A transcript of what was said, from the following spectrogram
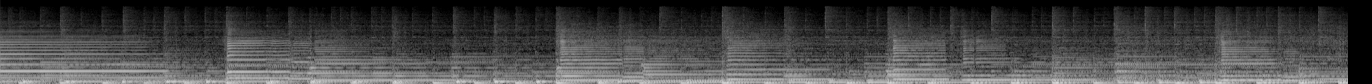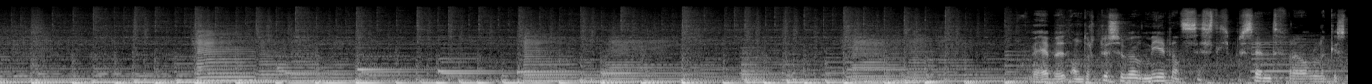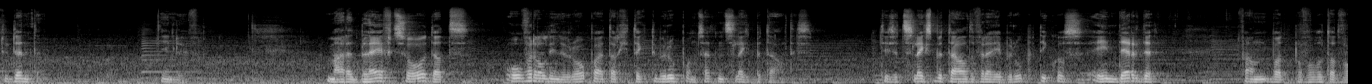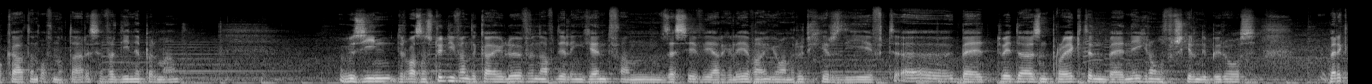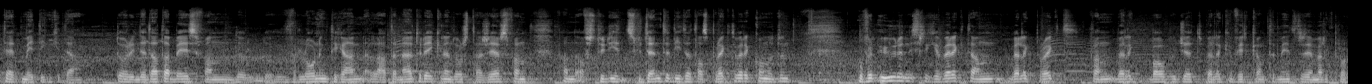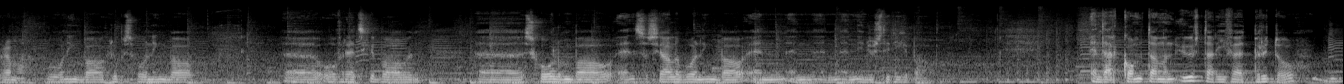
Hebben ondertussen wel meer dan 60% vrouwelijke studenten in Leuven. Maar het blijft zo dat overal in Europa het architectenberoep ontzettend slecht betaald is. Het is het slechtst betaalde vrije beroep. Dikwijls een derde van wat bijvoorbeeld advocaten of notarissen verdienen per maand. We zien, er was een studie van de KU Leuven, afdeling Gent, van zes, zeven jaar geleden, van Johan Rutgers. Die heeft uh, bij 2000 projecten bij 900 verschillende bureaus werktijdmeting gedaan. Door in de database van de, de verloning te gaan laten uitrekenen door stagiairs van, van, of studenten die dat als projectwerk konden doen. Hoeveel uren is er gewerkt aan welk project, van welk bouwbudget, welke vierkante meters en welk programma? Woningbouw, groepswoningbouw, uh, overheidsgebouwen, uh, scholenbouw en sociale woningbouw en, en, en, en industriegebouw. En daar komt dan een uurtarief uit bruto.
